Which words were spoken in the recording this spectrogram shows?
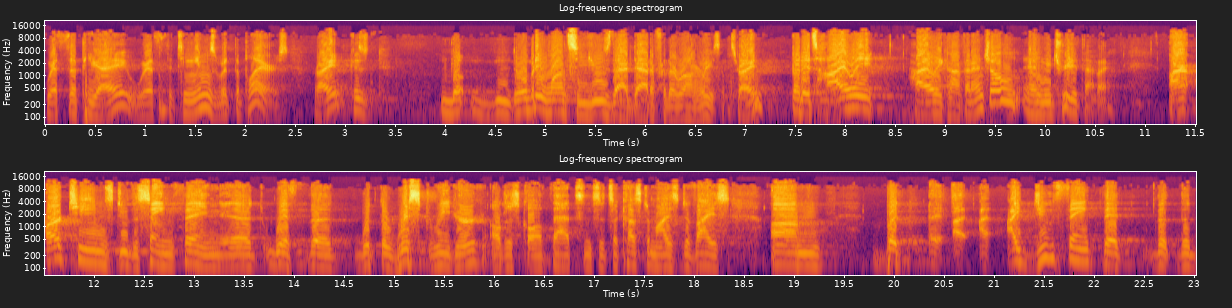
with the PA, with the teams, with the players, right? Because no, nobody wants to use that data for the wrong reasons, right? But it's highly, highly confidential, and we treat it that way. Our, our teams do the same thing uh, with the with the wrist reader. I'll just call it that since it's a customized device. Um, but I, I, I do think that the, the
